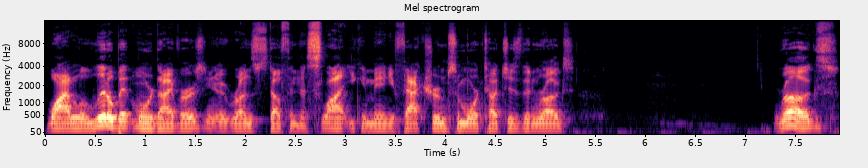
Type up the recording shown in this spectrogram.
While a little bit more diverse. You know, he runs stuff in the slot. You can manufacture him some more touches than Ruggs. Ruggs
